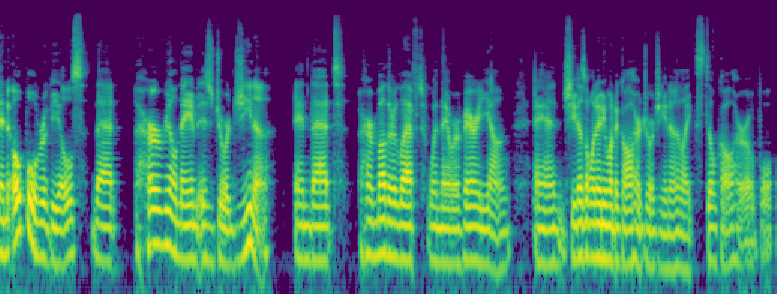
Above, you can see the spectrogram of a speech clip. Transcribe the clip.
then Opal reveals that her real name is Georgina and that her mother left when they were very young and she doesn't want anyone to call her Georgina, like still call her Opal.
